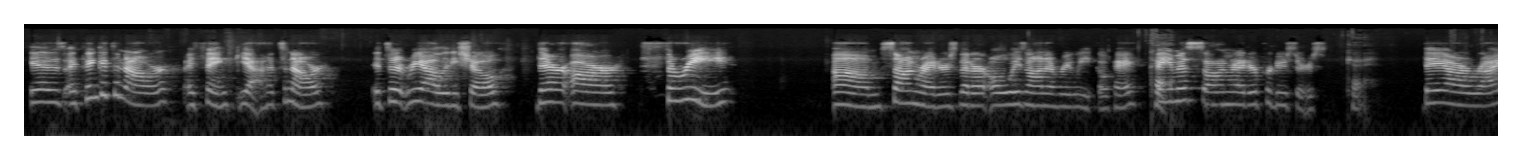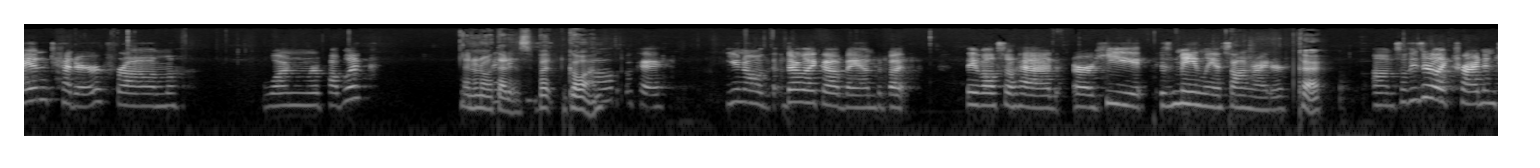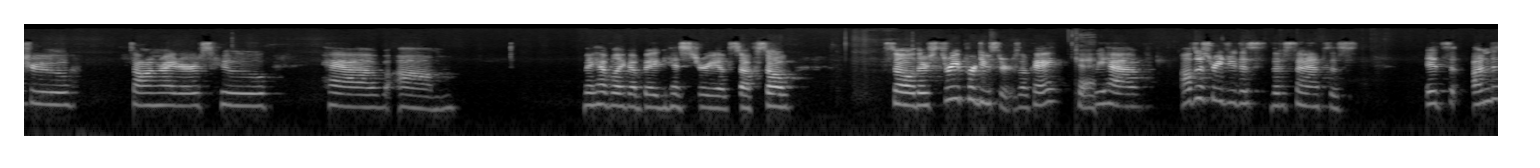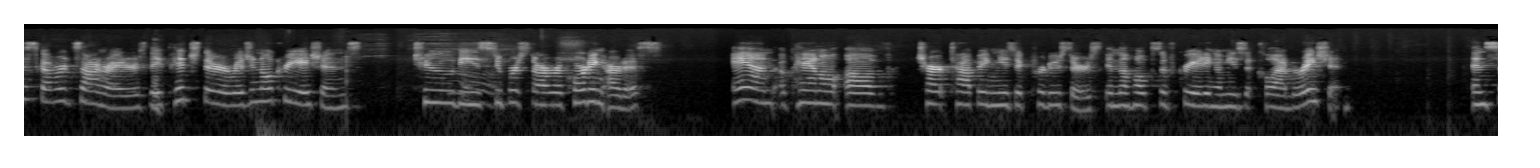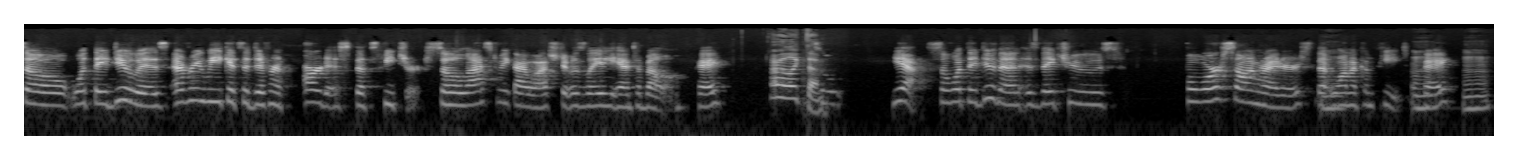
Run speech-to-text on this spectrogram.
is I think it's an hour. I think yeah, it's an hour. It's a reality show. There are three um, songwriters that are always on every week. Okay, Okay. famous songwriter producers. Okay. They are Ryan Tedder from One Republic. I don't know what that is, but go on. Oh, okay. You know, they're like a band, but they've also had, or he is mainly a songwriter. Okay. Um, so these are like tried and true songwriters who have, um, they have like a big history of stuff. So, so there's three producers. Okay. Okay. We have. I'll just read you this the synopsis. It's undiscovered songwriters. They pitch their original creations to these superstar recording artists and a panel of chart topping music producers in the hopes of creating a music collaboration. And so what they do is every week it's a different artist that's featured. So last week I watched it was Lady Antebellum, okay? I like them. So, yeah. So what they do then is they choose four songwriters that Mhm. want to compete. Mhm. Okay. hmm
